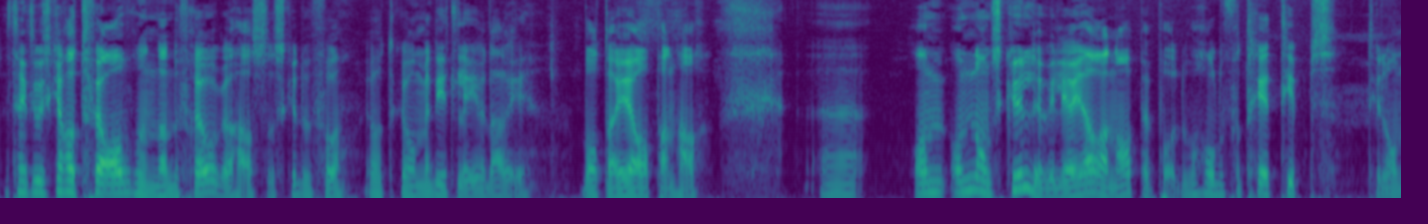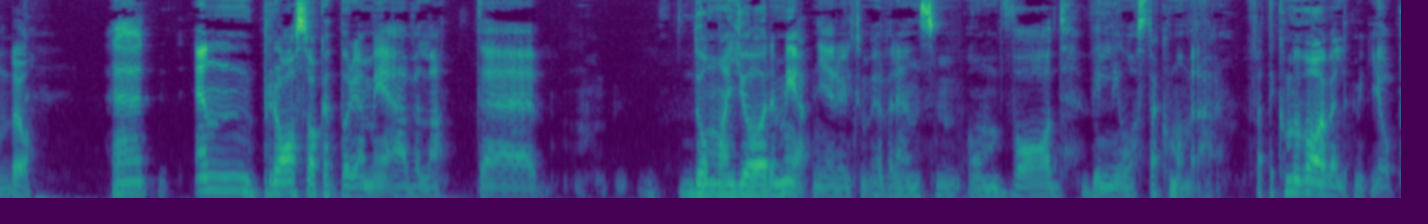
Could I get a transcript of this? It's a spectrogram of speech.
Jag tänkte vi ska ha två avrundande frågor här så ska du få återgå med ditt liv där i, borta i Japan här. Eh, om, om någon skulle vilja göra en AP-podd, vad har du för tre tips till dem då? En bra sak att börja med är väl att de man gör det med, att ni är liksom överens om vad vill ni åstadkomma med det här. För att det kommer vara väldigt mycket jobb.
